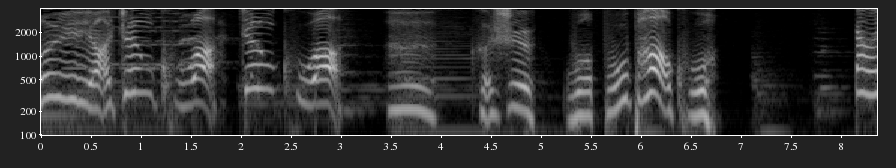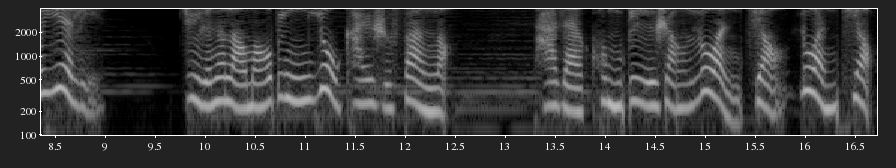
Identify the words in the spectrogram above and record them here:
哎呀，真苦啊！真苦啊！嗯，可是我不怕苦。到了夜里，巨人的老毛病又开始犯了，他在空地上乱叫乱跳。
